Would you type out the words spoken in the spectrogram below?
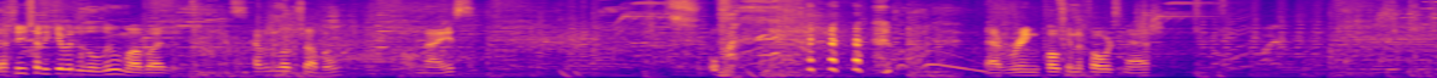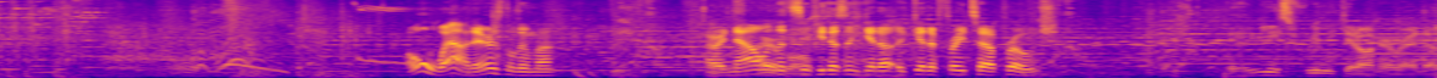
Definitely trying to give it to the Luma, but it's having a little trouble. Oh, nice. Oh. that ring poking the forward smash. Oh, wow, there's the Luma. All right, now fireball. let's see if he doesn't get a, get afraid to approach. Maybe he's really get on her right now.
